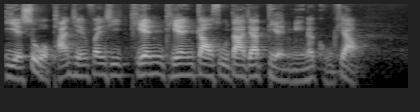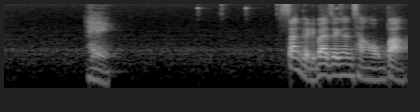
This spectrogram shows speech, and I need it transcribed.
也是我盘前分析天天告诉大家点名的股票。嘿，上个礼拜这根长红棒，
